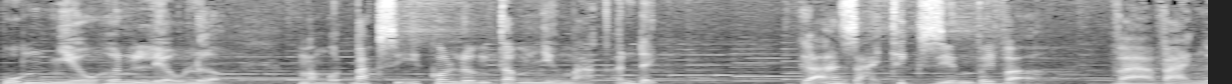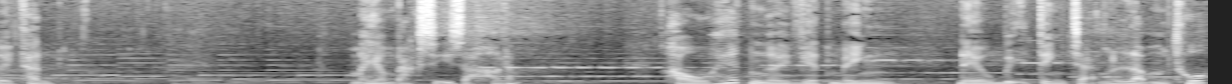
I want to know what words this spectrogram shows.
uống nhiều hơn liều lượng Mà một bác sĩ có lương tâm như Mạc Ấn Định. Gã giải thích riêng với vợ Và vài người thân. Mấy ông bác sĩ dở lắm. Hầu hết người Việt mình Đều bị tình trạng lậm thuốc.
